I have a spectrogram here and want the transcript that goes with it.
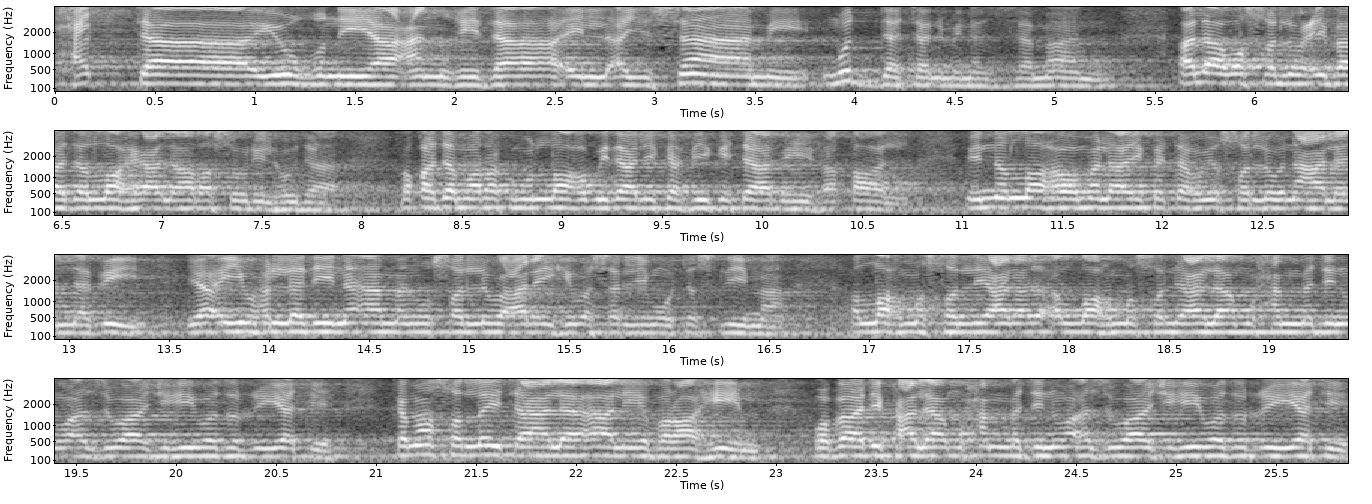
حتى يغني عن غذاء الأجسام مدة من الزمان. ألا وصلوا عباد الله على رسول الهدى. فقد أمركم الله بذلك في كتابه فقال إن الله وملائكته يصلون على النبي. يا أيها الذين آمنوا صلوا عليه وسلموا تسليما. اللهم صل على اللهم صل على محمد وأزواجه وذريته كما صليت على آل إبراهيم. وبارك على محمد وأزواجه وذريته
